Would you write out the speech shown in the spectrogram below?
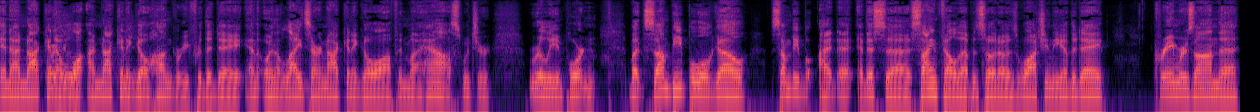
and I'm not gonna wa- I'm not gonna go hungry for the day, and or the lights are not gonna go off in my house, which are really important. But some people will go. Some people. I, uh, this uh, Seinfeld episode I was watching the other day. Kramer's on the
